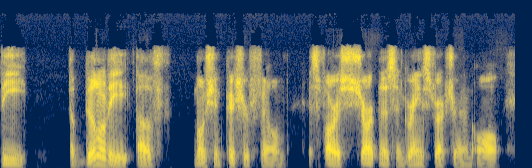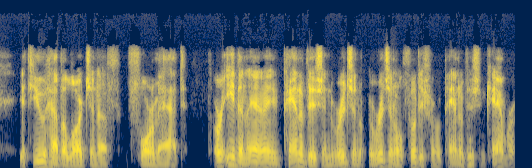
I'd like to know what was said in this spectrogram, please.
the ability of motion picture film, as far as sharpness and grain structure and all, if you have a large enough format, or even I mean, Panavision original original footage from a Panavision camera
